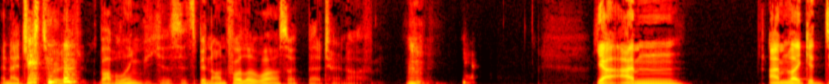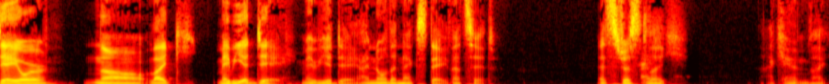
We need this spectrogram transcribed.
And I just heard it bubbling because it's been on for a little while, so I better turn it off. Hmm. Yeah. Yeah, I'm I'm like a day or no, like maybe a day. Maybe a day. I know the next day. That's it. It's just like I can't like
